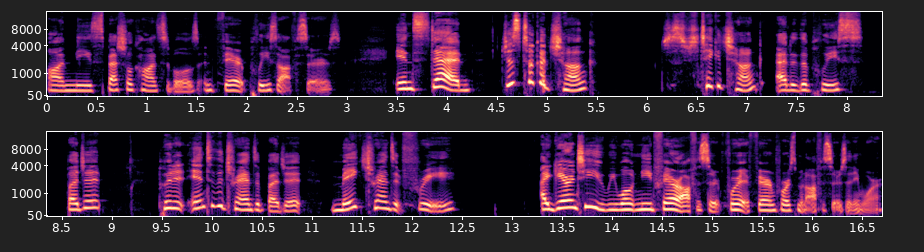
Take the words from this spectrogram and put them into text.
on these special constables and fare police officers? Instead just took a chunk just, just take a chunk out of the police budget, put it into the transit budget, make transit free. I guarantee you, we won't need fare officer for fare enforcement officers anymore.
